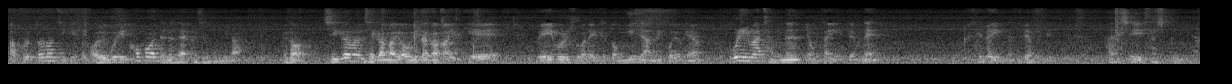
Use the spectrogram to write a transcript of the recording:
앞으로 떨어지게 돼 얼굴이 커버가 되는 생각하시면 됩니다. 그래서 지금은 제가 막 여기다가 막 이렇게 웨이브를 주거나 이렇게 넘기지 않을 거예요. 그냥 뿌리만 잡는 영상이기 때문에 새벽입니다. 새벽 이제 1시 40분입니다.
